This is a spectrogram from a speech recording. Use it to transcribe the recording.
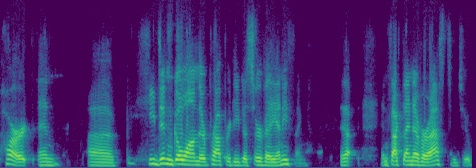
part. And uh, he didn't go on their property to survey anything. In fact, I never asked him to.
